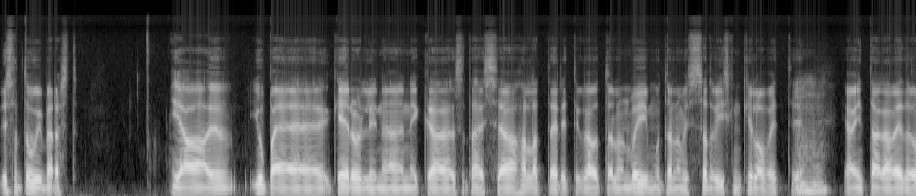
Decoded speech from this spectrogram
lihtsalt huvi pärast. Ja jube keeruline on ikka seda asja hallata, eriti kui autol on võimu, tal on vist sada viiskümmend kilovatti mm -hmm. ja ainult tagavedu,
